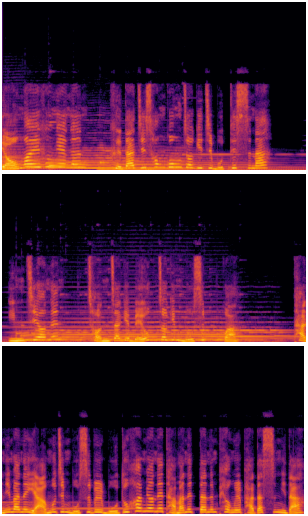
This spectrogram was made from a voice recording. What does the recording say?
영화의 흥행은 그다지 성공적이지 못했으나 임지연은 전작의 매혹적인 모습과 단임안의 야무진 모습을 모두 화면에 담아냈다는 평을 받았습니다.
